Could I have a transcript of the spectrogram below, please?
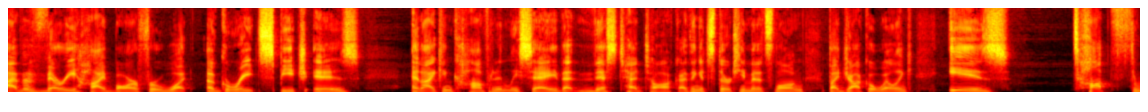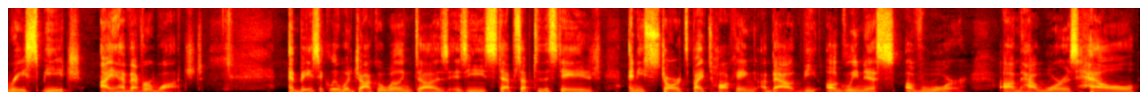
I have a very high bar for what a great speech is. And I can confidently say that this TED Talk, I think it's 13 minutes long, by Jocko Willink, is top three speech I have ever watched. And basically, what Jocko Willink does is he steps up to the stage and he starts by talking about the ugliness of war, um, how war is hell,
